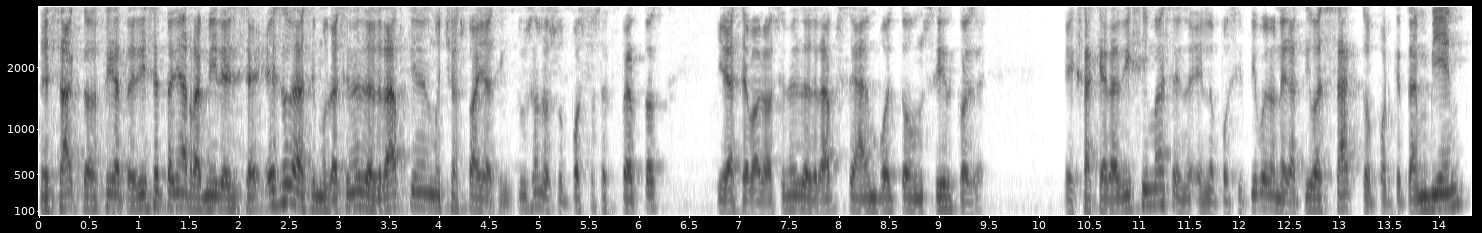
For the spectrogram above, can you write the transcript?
Exacto, fíjate, dice Tania Ramírez, dice, eso de las simulaciones de draft tienen muchas fallas, incluso en los supuestos expertos y las evaluaciones de draft se han vuelto un circo, exageradísimas en, lo positivo y lo negativo, exacto, porque también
